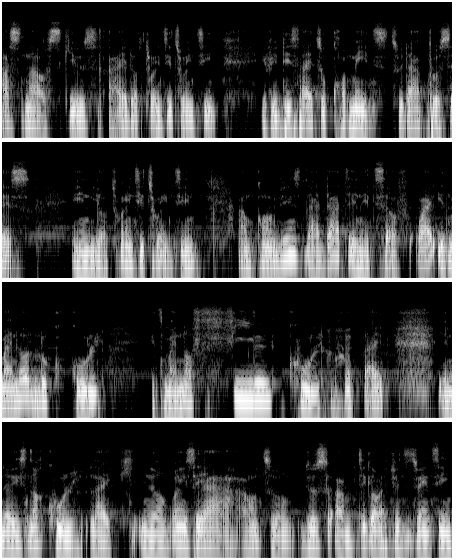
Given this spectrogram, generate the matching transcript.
arsenal of skills ahead of 2020. If you decide to commit to that process in your 2020, I'm convinced that that in itself, while it might not look cool, it might not feel cool, right? You know, it's not cool. Like, you know, when you say, ah, I want to do, I'm thinking about 2020,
